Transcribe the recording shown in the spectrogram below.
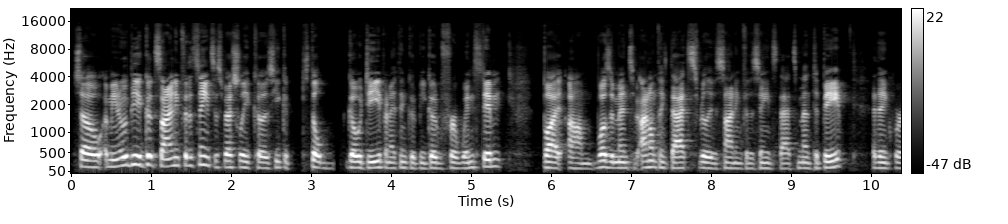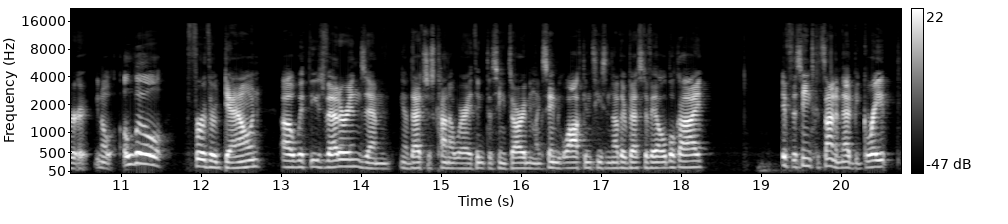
So, I mean, it would be a good signing for the Saints, especially because he could still go deep and I think would be good for Winston. But um, wasn't meant to. I don't think that's really the signing for the Saints. That's meant to be. I think we're you know a little further down uh, with these veterans, and you know that's just kind of where I think the Saints are. I mean, like Sammy Watkins, he's another best available guy. If the Saints could sign him, that'd be great.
